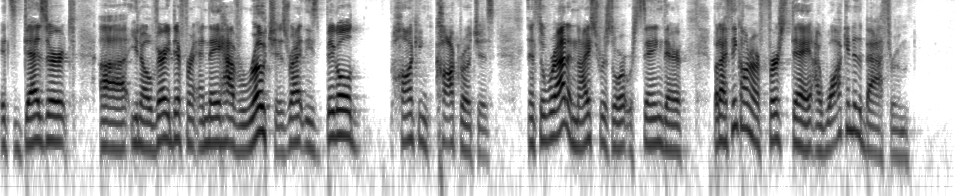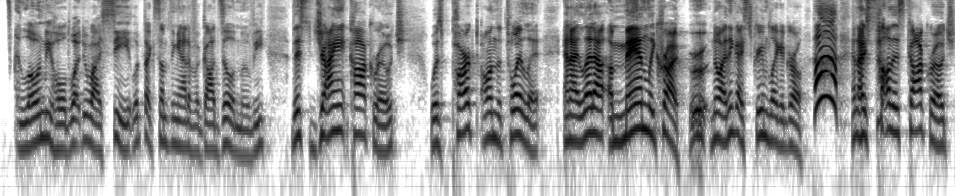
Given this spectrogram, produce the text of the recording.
It's desert, uh, you know, very different. And they have roaches, right? These big old honking cockroaches. And so we're at a nice resort, we're staying there. But I think on our first day, I walk into the bathroom, and lo and behold, what do I see? It looked like something out of a Godzilla movie. This giant cockroach was parked on the toilet, and I let out a manly cry. No, I think I screamed like a girl. Ah! And I saw this cockroach,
